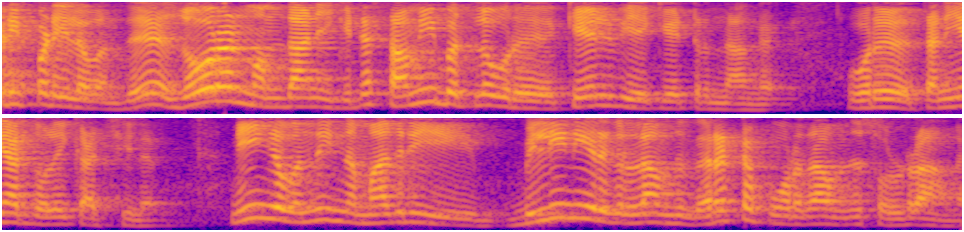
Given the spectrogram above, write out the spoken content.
அடிப்படையில் வந்து ஜோரன் மம்தானி கிட்ட சமீபத்தில் ஒரு கேள்வியை கேட்டிருந்தாங்க. ஒரு தனியார் தொலைக்காட்சியில். நீங்கள் வந்து இந்த மாதிரி பில்லினியர்கள்லாம் வந்து விரட்ட போகிறதா வந்து சொல்கிறாங்க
